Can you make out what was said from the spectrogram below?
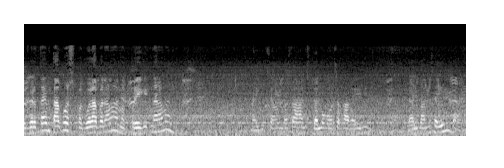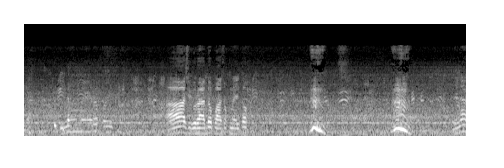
overtime, tapos pag wala pa naman, mag-free kick na naman. Mahigit siya ang basta halos dalawang oras ang kakainin. Dahil mami sa inyo ba? Mahirap ito. Ah, sigurado, pasok na ito. Yan na.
